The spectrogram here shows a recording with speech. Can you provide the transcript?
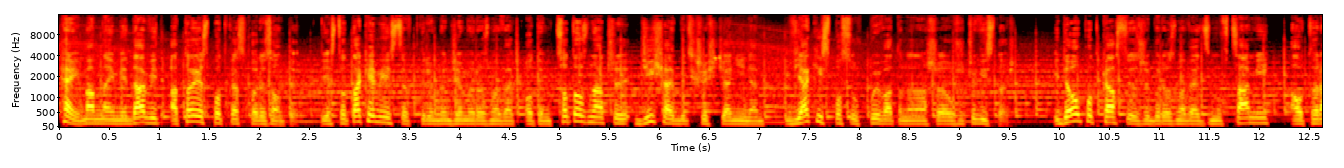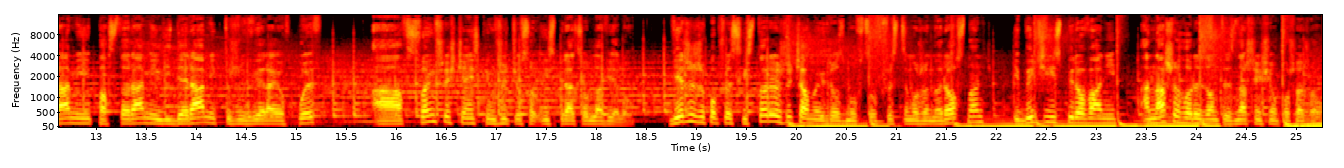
Hej, mam na imię Dawid, a to jest podcast Horyzonty. Jest to takie miejsce, w którym będziemy rozmawiać o tym, co to znaczy dzisiaj być chrześcijaninem i w jaki sposób wpływa to na naszą rzeczywistość. Ideą podcastu jest, żeby rozmawiać z mówcami, autorami, pastorami, liderami, którzy wywierają wpływ, a w swoim chrześcijańskim życiu są inspiracją dla wielu. Wierzę, że poprzez historię życia moich rozmówców wszyscy możemy rosnąć i być inspirowani, a nasze horyzonty znacznie się poszerzą.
